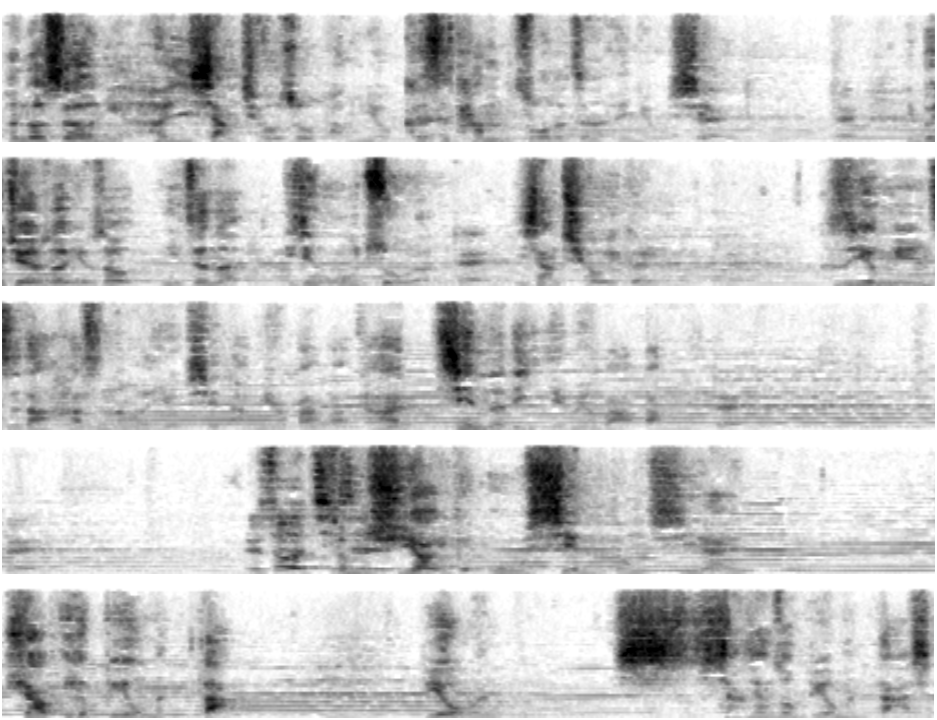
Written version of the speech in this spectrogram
很多时候你很想求助朋友，可是他们做的真的很有限。对，你不觉得说有时候你真的已经无助了？对，你想求一个人，对，可是又没人知道他是那么有限，他没有办法，他尽了力也没有办法帮你。对，对，有时候其实我们需要一个无限的东西来，需要一个比我们大，比我们想象中比我们大小，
